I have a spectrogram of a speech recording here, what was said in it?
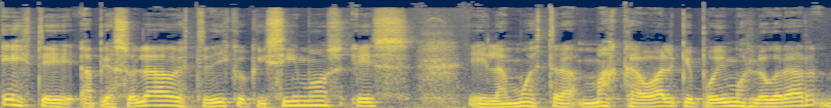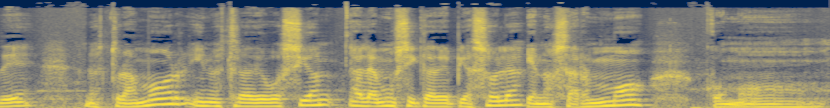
este apiazolado, este disco que hicimos, es eh, la muestra más cabal que pudimos lograr de nuestro amor y nuestra devoción a la música de Piazzolla, que nos armó como,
